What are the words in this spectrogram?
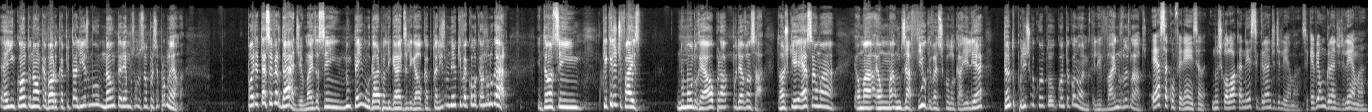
É, enquanto não acabar o capitalismo, não teremos solução para esse problema. Pode até ser verdade, mas assim não tem um lugar para ligar e desligar o capitalismo nem o que vai colocar no lugar. Então, assim, o que, que a gente faz no mundo real para poder avançar? Então, acho que essa é, uma, é, uma, é uma, um desafio que vai se colocar. E ele é tanto político quanto, quanto econômico. Ele vai nos dois lados. Essa conferência nos coloca nesse grande dilema. Você quer ver um grande dilema?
